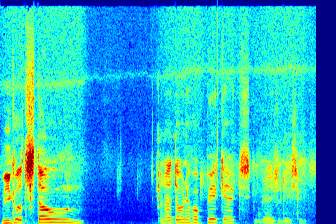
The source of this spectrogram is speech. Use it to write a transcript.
We got stone! And I don't have a pickaxe. Congratulations.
